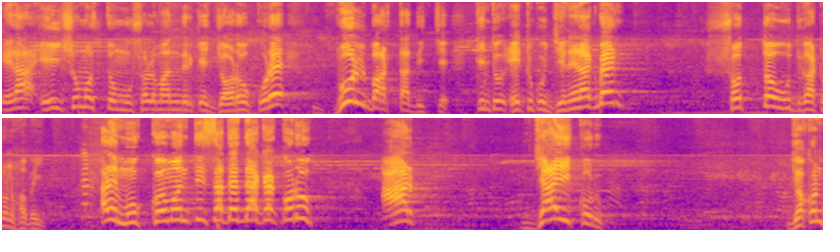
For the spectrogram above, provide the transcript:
এরা এই সমস্ত মুসলমানদেরকে জড়ো করে ভুল বার্তা দিচ্ছে। কিন্তু এটুকু জেনে রাখবেন, সত্য উদ্ঘাটন হবেই। আরে মুখ্যমন্ত্রীর সাথে দেখা করুক আর যাই করুক। যখন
